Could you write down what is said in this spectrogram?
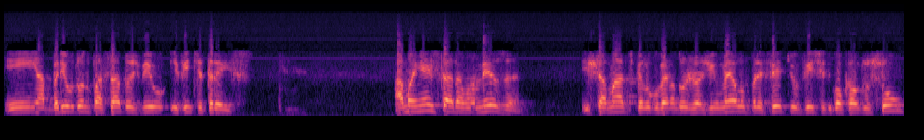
em abril do ano passado, 2023. Amanhã estarão à mesa e chamados pelo governador Jorginho Melo, o prefeito e o vice de Cocal do Sul,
